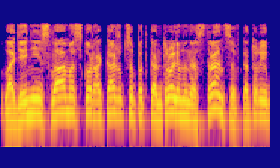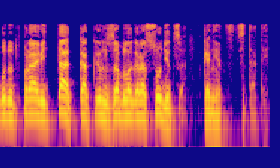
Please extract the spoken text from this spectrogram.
«владения ислама скоро окажутся под контролем иностранцев, которые будут править так, как им заблагорассудится», конец цитаты.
